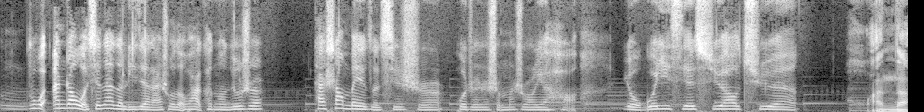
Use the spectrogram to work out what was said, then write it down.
嗯，如果按照我现在的理解来说的话，可能就是他上辈子其实或者是什么时候也好，有过一些需要去还的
